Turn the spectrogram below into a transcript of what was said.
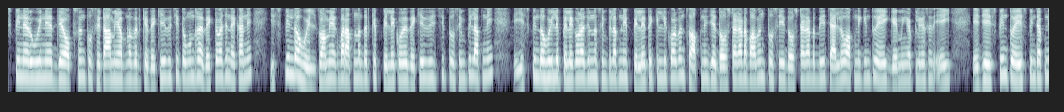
স্পিনের উইনের যে অপশন তো সেটা আমি আপনাদেরকে দেখিয়ে দিচ্ছি। তো বন্ধুরা, দেখতে পাচ্ছেন, এখানে স্পিন দ্য হুইল তো আমি একবার আপনাদেরকে প্লে করে দেখিয়ে দিচ্ছি। তো সিম্পল আপনি স্পিন দ্য হুইলে প্লে করার জন্য সিম্পল আপনি প্লেতে ক্লিক করবেন। তো আপনি যে দশ টাকাটা পাবেন, তো সেই দশ টাকাটা দিয়ে চাইলেও আপনি কিন্তু এই গেমিং অ্যাপ্লিকেশন এই এই যে স্পিন তো এই স্পিনটা আপনি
